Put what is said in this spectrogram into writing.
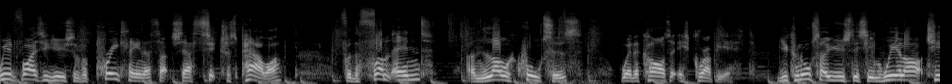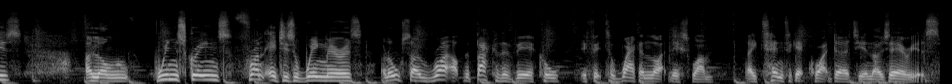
We advise the use of a pre-cleaner such as our Citrus Power for the front end and lower quarters where the car's at its grubbiest. You can also use this in wheel arches, along windscreens, front edges of wing mirrors, and also right up the back of the vehicle if it's a wagon like this one they tend to get quite dirty in those areas.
